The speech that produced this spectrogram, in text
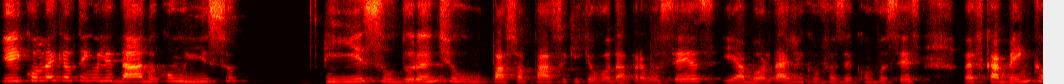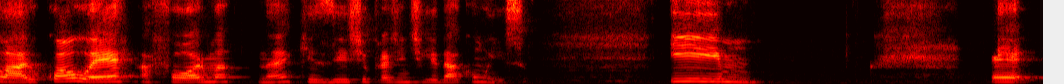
E aí, como é que eu tenho lidado com isso? E isso, durante o passo a passo aqui que eu vou dar para vocês e a abordagem que eu vou fazer com vocês, vai ficar bem claro qual é a forma né, que existe para a gente lidar com isso. E é,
